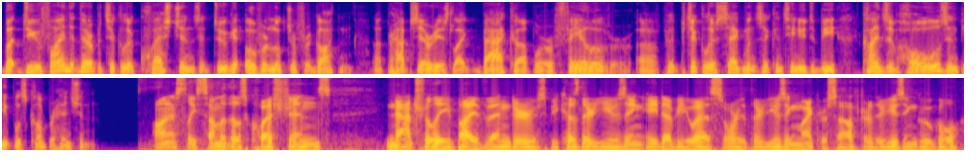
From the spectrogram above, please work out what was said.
But do you find that there are particular questions that do get overlooked or forgotten? Uh, perhaps areas like backup or failover, uh, particular segments that continue to be kinds of holes in people's comprehension? Honestly, some of those questions naturally by vendors because they're using AWS or they're using Microsoft or they're using Google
